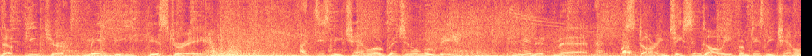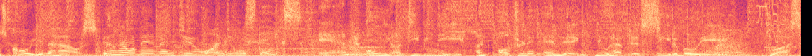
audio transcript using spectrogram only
the future may be history. A Disney Channel original movie, Minutemen, starring Jason Dolley from Disney Channel's Cory in the House. Isn't that what Minutemen do? Undo mistakes? And only on DVD, an alternate ending you have to see to believe. Plus,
